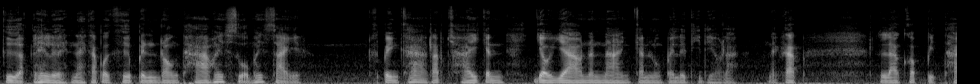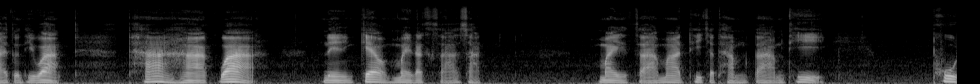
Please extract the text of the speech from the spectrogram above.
เกือกให้เลยนะครับ ก็คือเป็นรองเท้าให้สวมให้ใส่ เป็นค่ารับใช้กันยาวๆนานๆกันลงไปเลยทีเดียวล่ะนะครับ แล้วก็ปิดท้ายตรงที่ว่า ถ้าหากว่าเนนแก้วไม่รักษาสัตว์ ไม่สามารถที่จะทำตามที่พูด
